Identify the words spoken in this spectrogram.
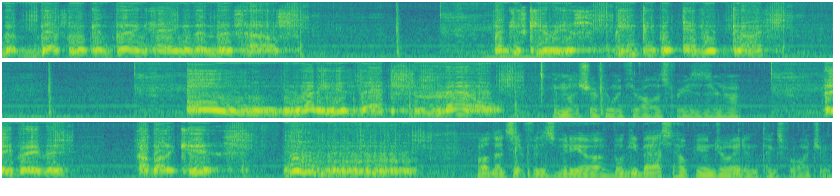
best looking thing hanging in this house. I'm just curious, do you people ever dust? Oh, what is that smell? I'm not sure if he went through all his phrases or not. Hey, baby, how about a kiss? Well, that's it for this video of Boogie Bass. I hope you enjoyed, and thanks for watching.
